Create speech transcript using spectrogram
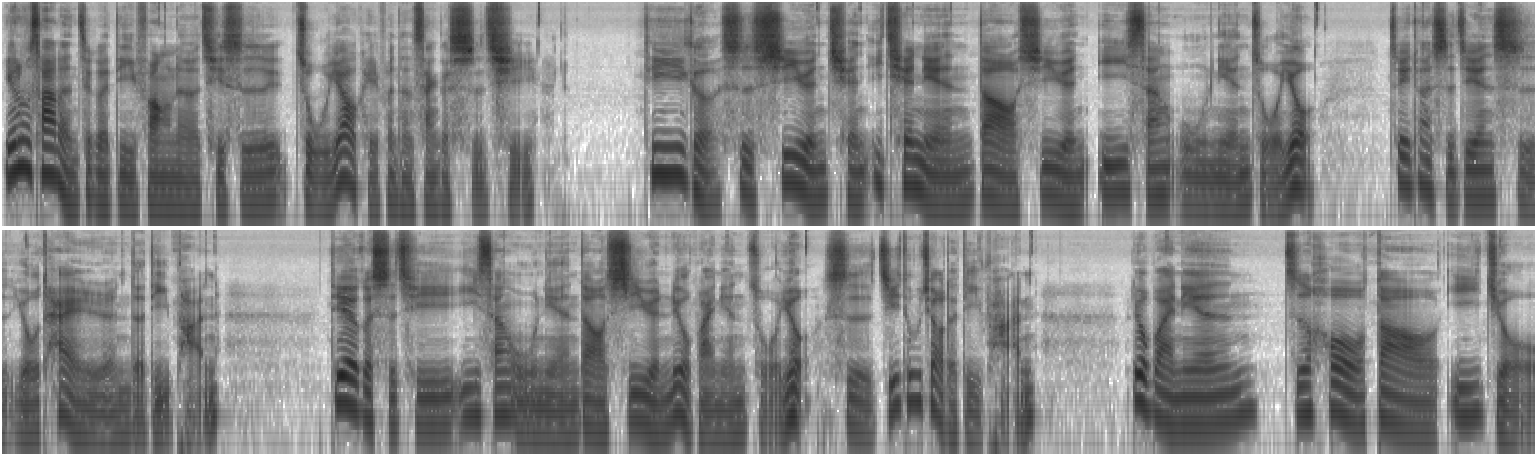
耶路撒冷这个地方呢，其实主要可以分成三个时期。第一个是西元前一千年到西元一三五年左右，这一段时间是犹太人的地盘。第二个时期，一三五年到西元六百年左右，是基督教的地盘。六百年之后到一九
